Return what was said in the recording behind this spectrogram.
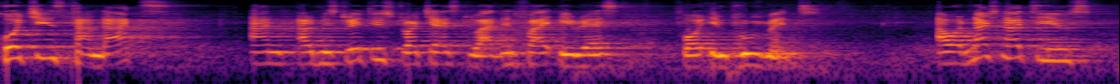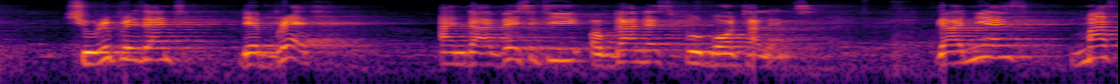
coaching standards, and administrative structures to identify areas for improvement. Our national teams should represent the breadth and diversity of Ghana's football talent. Ghanaians must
